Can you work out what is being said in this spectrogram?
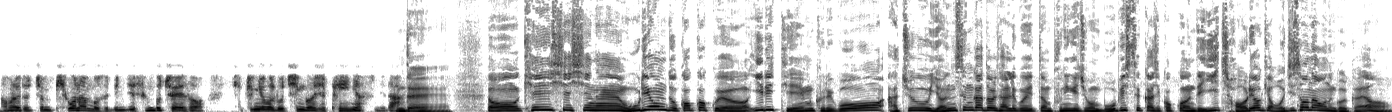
아무래도 좀 피곤한 모습인지 승부처에서 집중력을 놓친 것이 패인이었습니다. 네. 어, KCC는 오리온도 꺾었고요. 1위 팀, 그리고 아주 연승가도를 달리고 있던 분위기 좋은 모비스까지 꺾었는데 이 저력이 어디서 나오는 걸까요?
